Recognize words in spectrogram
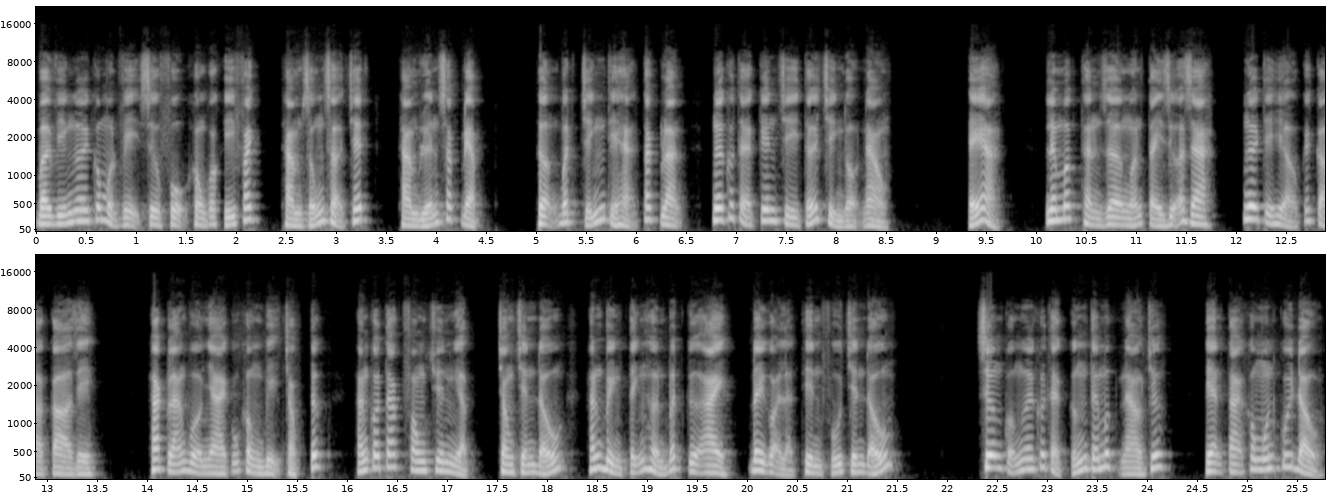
Bởi vì ngươi có một vị sư phụ không có khí phách, tham sống sợ chết, tham luyến sắc đẹp. Thượng bất chính thì hạ tắc loạn, ngươi có thể kiên trì tới trình độ nào? Thế à? Lâm Bắc Thần giơ ngón tay giữa ra, ngươi thì hiểu cái cờ cờ gì? Hắc lãng vô nhai cũng không bị chọc tức, hắn có tác phong chuyên nghiệp. Trong chiến đấu, hắn bình tĩnh hơn bất cứ ai, đây gọi là thiên phú chiến đấu. Xương của ngươi có thể cứng tới mức nào chứ? Hiện tại không muốn cúi đầu,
